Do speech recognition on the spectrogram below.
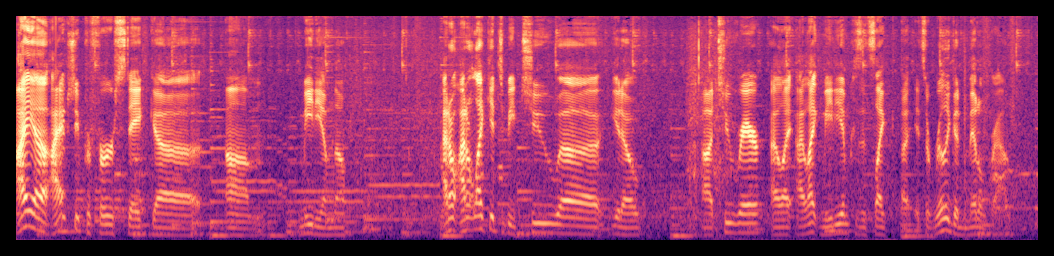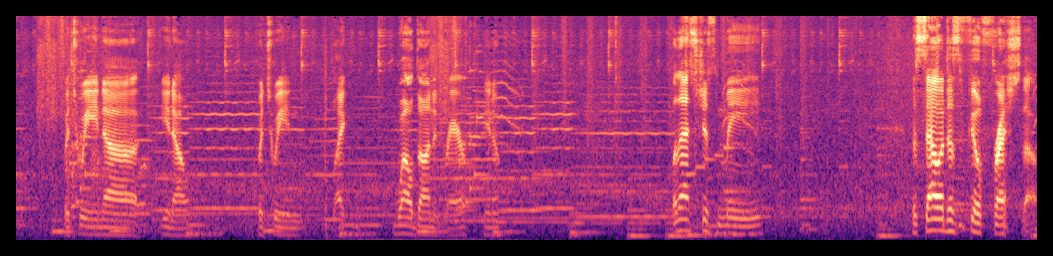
I uh, I actually prefer steak uh, um, medium though. I don't I don't like it to be too uh, you know uh, too rare. I like I like medium because it's like a, it's a really good middle ground between uh, you know between like well done and rare, you know. But that's just me. The salad doesn't feel fresh though.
